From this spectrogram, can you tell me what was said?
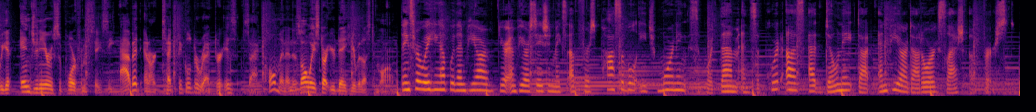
We get engineering support from Stacey Abbott, and our technical director is Zac Coleman. And as always, start your day here with us tomorrow. Thanks for waking up with NPR. Your NPR station makes Up First possible each morning. Support them and support us at donate.npr.org slash upfirst.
